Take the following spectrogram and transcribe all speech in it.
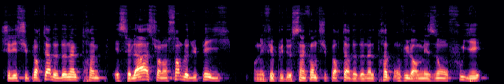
chez les supporters de Donald Trump, et cela sur l'ensemble du pays. En effet, plus de 50 supporters de Donald Trump ont vu leur maison fouillée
